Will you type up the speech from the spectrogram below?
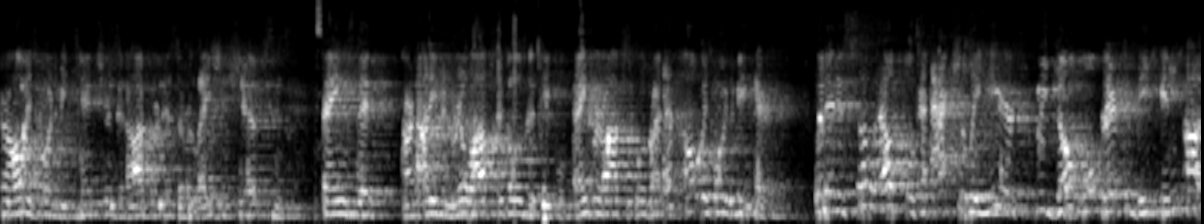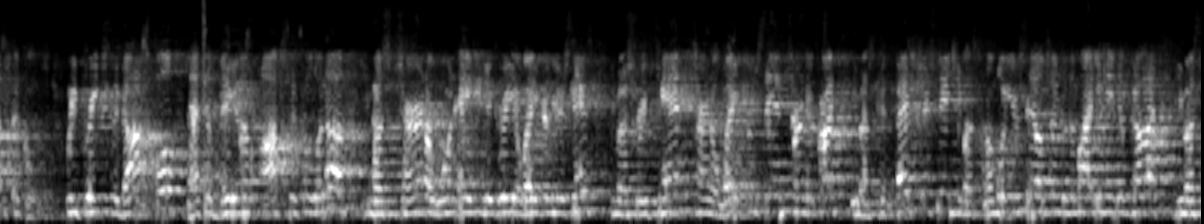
There are always going to be tensions and awkwardness of relationships and things that are not even real obstacles that people think are obstacles, right? That's always going to be there. But it is so helpful to actually hear we don't want there to be any obstacles. We preach the gospel, that's a big enough obstacle enough. You must turn a 180 degree away from your sins. You must repent, turn away from sin, turn to Christ. You must confess your sins. You must humble yourselves under the mighty hand of God. You must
